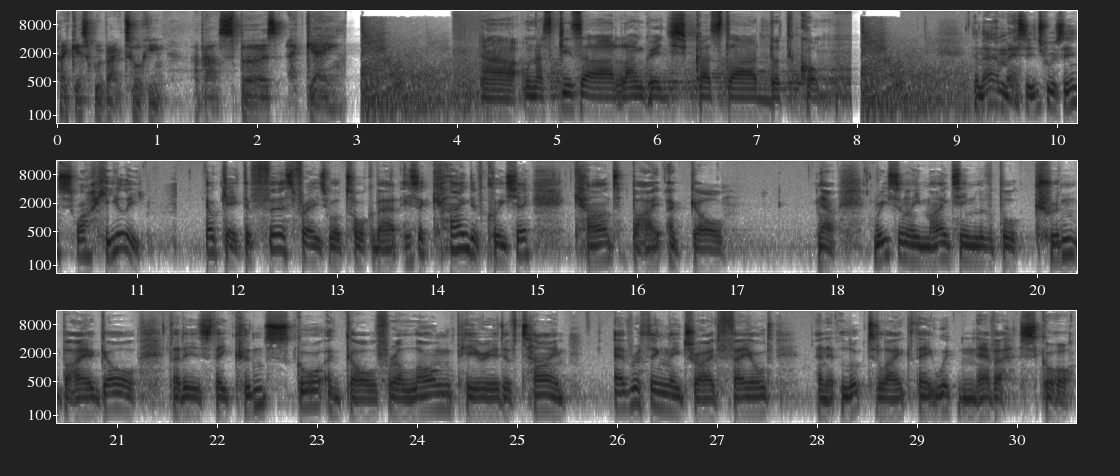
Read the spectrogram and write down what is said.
I guess we're back talking about Spurs again. Uh, unasikiza languagecaster.com. And that message was in Swahili. Okay, the first phrase we'll talk about is a kind of cliche can't buy a goal. Now, recently my team Liverpool couldn't buy a goal. That is, they couldn't score a goal for a long period of time. Everything they tried failed, and it looked like they would never score.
